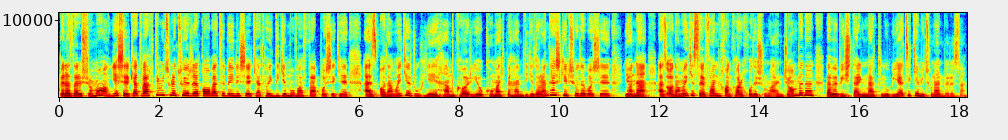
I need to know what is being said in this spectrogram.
به نظر شما یه شرکت وقتی می‌تونه توی رقابت بین شرکت های دیگه موفق باشه که از آدمایی که روحیه همکاری و کمک به هم دیگه دارن تشکیل شده باشه یا نه؟ از آدمایی که صرفا می‌خوان کار خودشون رو انجام بدن و به بیشترین مطلوبیتی که می‌تونن برسن.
